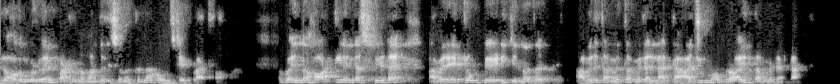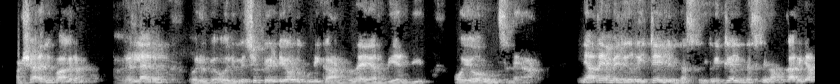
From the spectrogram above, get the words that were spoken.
ലോകം മുഴുവൻ പടർന്ന് പന്തലിച്ച് നിൽക്കുന്ന ഹോം സ്റ്റേ പ്ലാറ്റ്ഫോമാണ് അപ്പൊ ഇന്ന് ഹോട്ടൽ ഇൻഡസ്ട്രിയുടെ അവരെ ഏറ്റവും പേടിക്കുന്നത് അവർ തമ്മിൽ തമ്മിലല്ല താജും ഒബ്രോയും തമ്മിലല്ല. പക്ഷെ അതിന് പകരം അവരെല്ലാവരും ഒരു ഒരുമിച്ച് പേടിയോടുകൂടി കാണുന്നത് എയർ ബി എൻ ബിയും ഒയോ റൂംസിനെയാണ് ഇനി അതേമാതിരി റീറ്റെയിൽ ഇൻഡസ്ട്രി റീറ്റെയിൽ ഇൻഡസ്ട്രി നമുക്കറിയാം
